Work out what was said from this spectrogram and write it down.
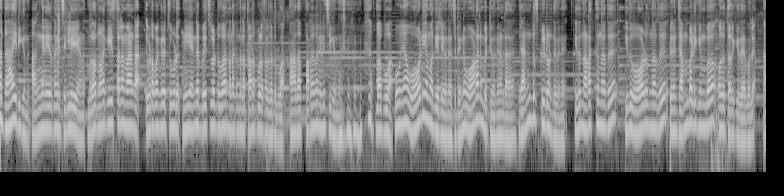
അതായിരിക്കുന്നു. അങ്ങനെ ഇരുന്നെങ്കിൽ ചില്ല് ബ്രോ നിനക്ക് ഈ സ്ഥലം വേണ്ട. ഇവിടെ ഭയങ്കര ചൂട്. നീ എന്റെ ബേസിലോട്ട് പോവാ. നിനക്ക് നല്ല തണുപ്പുള്ള സ്ഥലത്തോട്ട് പോവാ. അതാ പറയാൻ എണിച്ചിരിക്കുന്നു. വാ പോവാ. ഓ ഞാൻ ഓടിയാൽ മതിയല്ലേ ഇവനെ വെച്ചിട്ട്? ഇനി ഓടാനും പറ്റുമോ? കണ്ട? രണ്ട് സ്പീഡുണ്ട് ഇവന്. ഇത് നടക്കുന്നത് ഇത് ഓടുന്നത് പിന്നെ ജമ്പ് അടിക്കുമ്പോൾ ഒന്ന് തെറിക്കും ഇതേപോലെ. ആ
